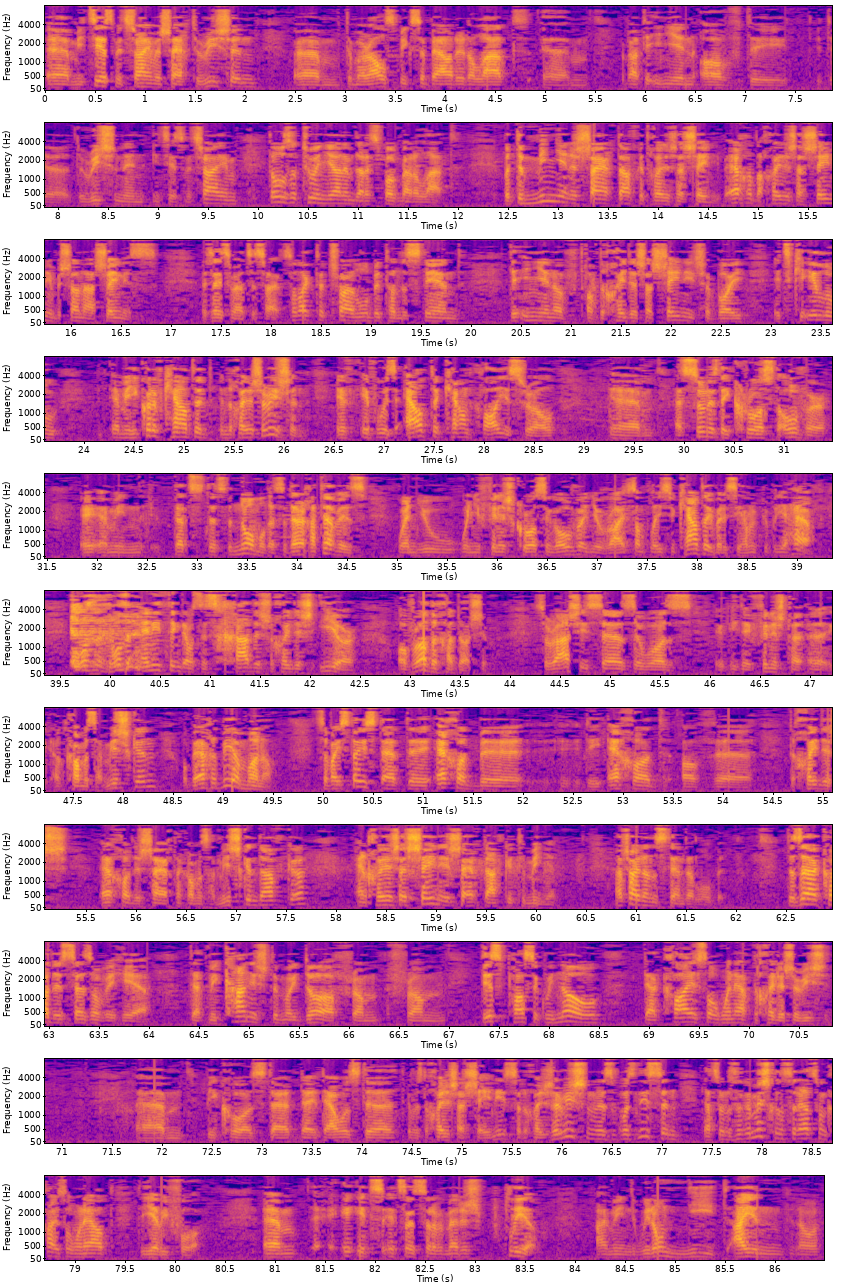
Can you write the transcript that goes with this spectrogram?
Uh, mitzias Mitzrayim is Shaykh to. Um, the Maharal speaks about it a lot, um, about the Inyan of the the, the Rishon in Mitzias Mitzrayim. Those are two Inyanim that I spoke about a lot. But the Minyan is Shaykh Davket Chodesh Hasheni. Echad Chodesh Hasheni B'Shana Hashenis. So I'd like to try a little bit to understand the Inyan of, of the Chodesh Hasheni Shaboy. It's Keilu. I mean, he could have counted in the Chodesh Rishon. If, if it was out to count Klal Yisrael, um, as soon as they crossed over, I, I, mean, that's that's the normal. That's the Derech HaTev is when you when you finish crossing over and you arrive someplace, you count everybody, see how many people you have. There wasn't, there wasn't anything that was this Chadash Chodesh ear of other Chadashim. So Rashi says it was they finished a Kamas Mishkan or Be'echad Bi Amona. So by states that the Echad be, the Echad of uh, the Chodesh Echad is Shaykh to Kamas Mishkan Dafka, and Chodesh Hasheni is Shaykh Dafka to Minyan. I'll try to understand that a little bit. The Zohar Kodesh says over here that Mikanish the Moidah from from this pasuk we know that Klal went out the Chodesh Rishon um, because that, that, that was the it was the Chodesh Hasheni, so the Chodesh Harishon was, was. That's when it was the Mishkan, so that's when Kaisel went out the year before. Um, it, it's it's a sort of a medish plier. I mean, we don't need iron, you know,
